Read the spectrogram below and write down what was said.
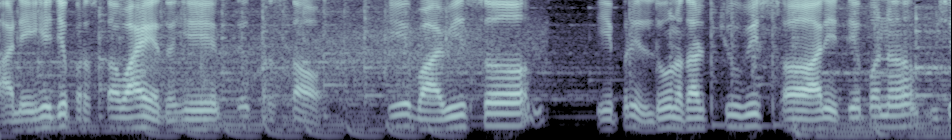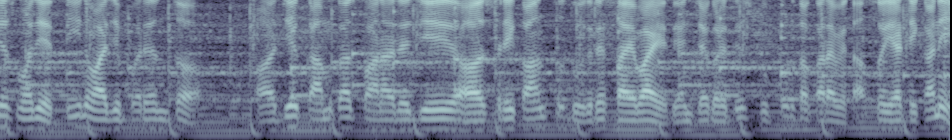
आणि हे जे प्रस्ताव आहेत हे ते प्रस्ताव हे बावीस एप्रिल दोन हजार चोवीस आणि ते पण विशेष म्हणजे तीन वाजेपर्यंत जे कामकाज पाहणारे जे श्रीकांत धोत्रे साहेब आहेत यांच्याकडे ते सुपूर्द करावेत असं या ठिकाणी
